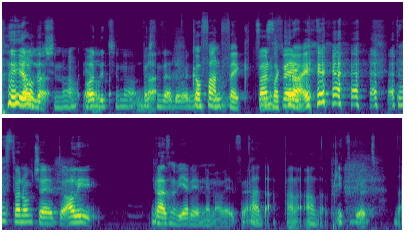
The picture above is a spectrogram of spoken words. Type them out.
odlično, odlično, baš sam zadovoljna. Kao fun fact Fun za fact. kraj. Da, stvarno uopće je to, ali prazno vjere nema veze. pa da, pa da, ali dobro. It's good. Da.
